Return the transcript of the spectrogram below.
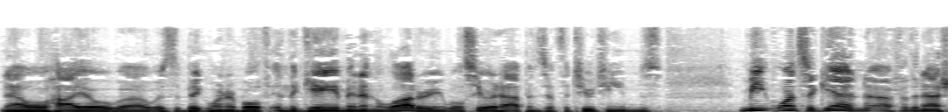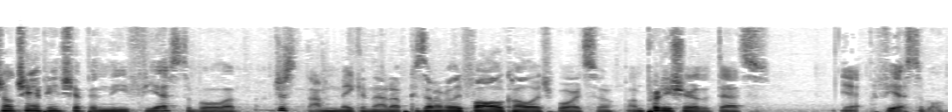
Now Ohio uh, was the big winner both in the game and in the lottery. We'll see what happens if the two teams meet once again uh, for the national championship in the Fiesta Bowl. I'm just I'm making that up because I don't really follow college sports, so I'm pretty sure that that's yeah Fiesta Bowl.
